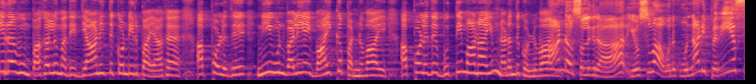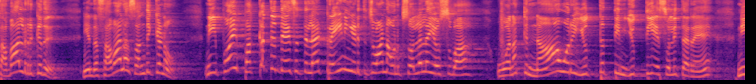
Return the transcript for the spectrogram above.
இரவும் பகலும் அதை தியானித்துக் கொண்டிருப்பாயாக. அப்பொழுது நீ உன் வழியை வாய்க்க பண்ணுவாய். அப்பொழுது புத்திமானாயும் நடந்து கொள்ளுவாய். ஆண்டவர் சொல்லுகிறார் யோசுவா உனக்கு முன்னாடி பெரிய சவால் இருக்குது. நீ இந்த சவாலை சந்திக்கணும். நீ போய் பக்கத்து தேசத்தில் ட்ரைனிங் எடுத்துச்சுவான்னு அவனுக்கு சொல்லலை யோசுவா. உனக்கு நான் ஒரு யுத்தத்தின் யுக்தியை சொல்லித்தரேன். நீ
